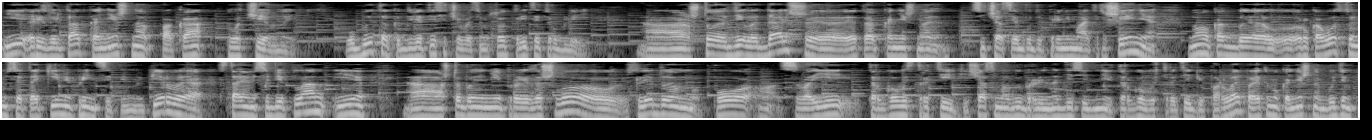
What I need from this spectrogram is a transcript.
И результат, конечно, пока плачевный. Убыток 2830 рублей. А, что делать дальше, это, конечно, сейчас я буду принимать решение, но как бы руководствуемся такими принципами. Первое, ставим себе план и чтобы не произошло, следуем по а, своей торговой стратегии. Сейчас мы выбрали на 10 дней торговую стратегию Parlay, поэтому, конечно, будем,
